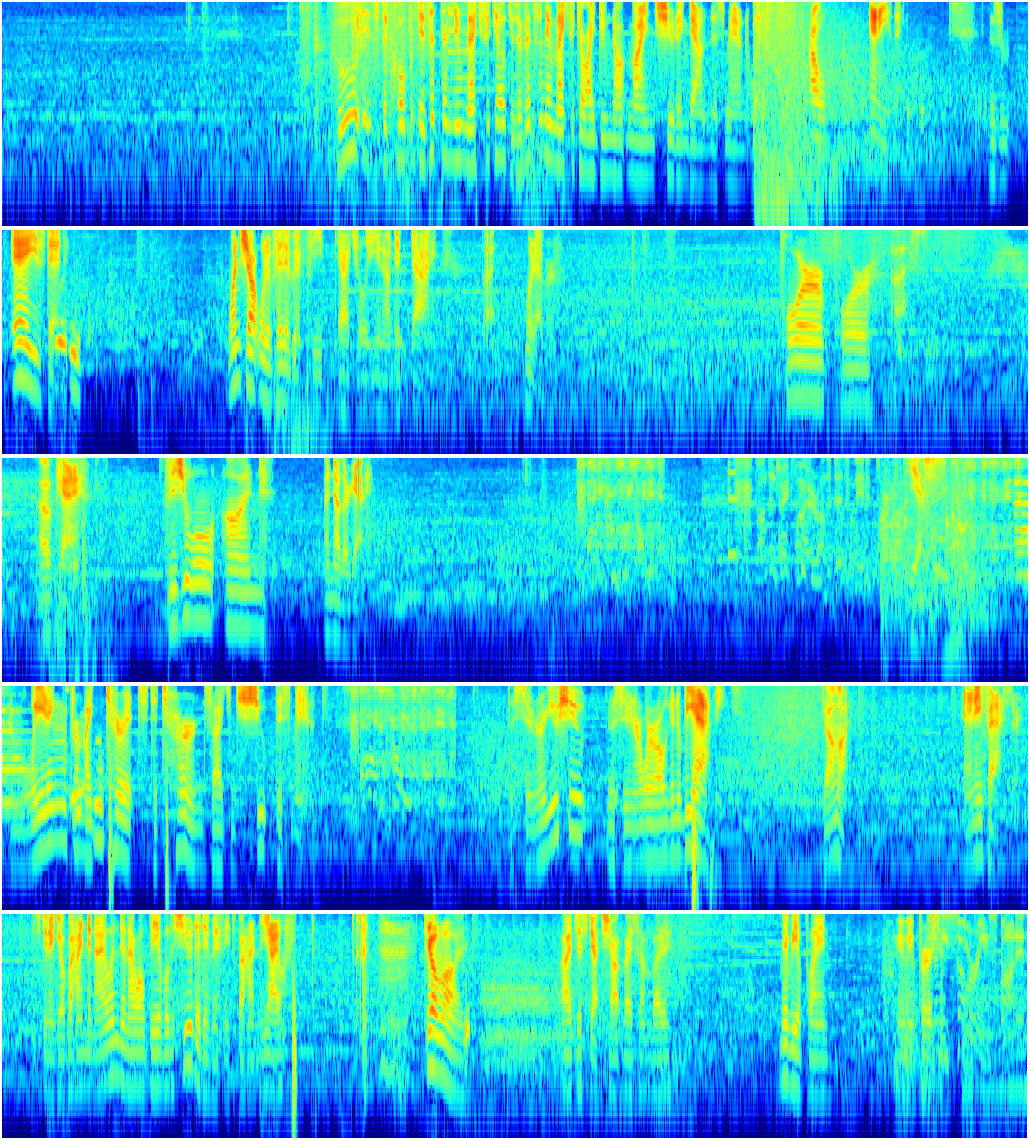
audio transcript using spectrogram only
Who is the culprit? Is it the New Mexico? Because if it's the New Mexico, I do not mind shooting down this man with oh anything. Is A, he's dead. One shot would have hit him if he actually, you know, didn't die. But, whatever. Poor, poor us. Okay. Visual on another guy. Concentrate fire on the designated target. Yes. I'm waiting for my turrets to turn so I can shoot this man. The sooner you shoot, the sooner we're all gonna be happy. Come on. Any faster. He's gonna go behind an island and I won't be able to shoot at him if he's behind the island. Come on. I just got shot by somebody. Maybe a plane. Maybe a person. Submarine spotted.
